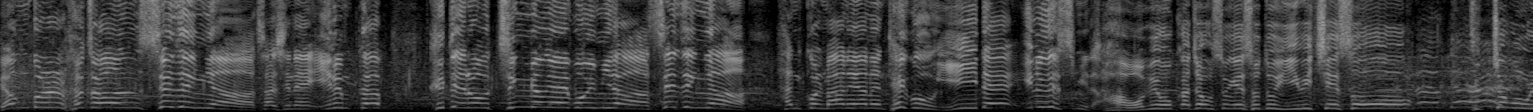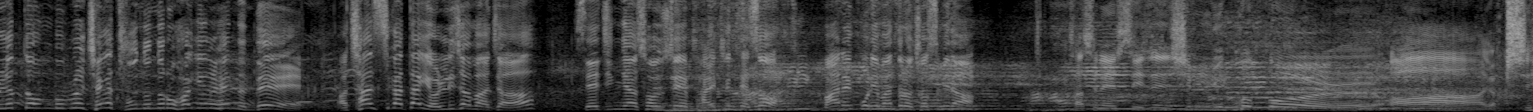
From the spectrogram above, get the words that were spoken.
명불허전 세징야 자신의 이름값 그대로 증명해 보입니다. 세징야 한 골 만회하는 대구 2대 1이 됐습니다. 자, 워밍업 과정 속에서도 이 위치에서 득점을 올렸던 부분을 제가 두 눈으로 확인을 했는데 아, 찬스가 딱 열리자마자 세징야 선수의 발끝에서 만회골이 만들어졌습니다. 자신의 시즌 16호 골. 아 역시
